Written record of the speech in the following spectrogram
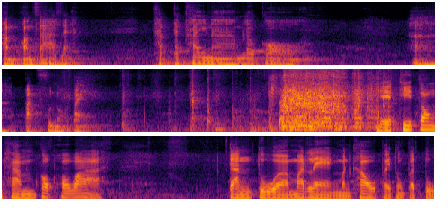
ทำความสะอาดแล้วขัดตะไคร่น้ำแล้วก็ปัดฝุ่นออกไป เหตุที่ต้องทำก็เพราะว่า กันตัวมแมลงมันเข้าไปตรงประตู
